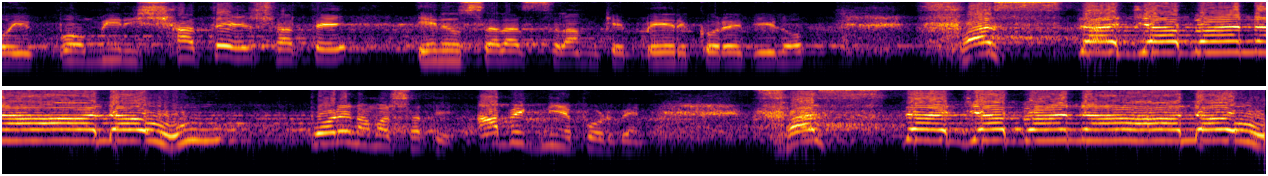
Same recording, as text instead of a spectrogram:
ওই বমির সাথে সাথে ইনুসালামকে বের করে দিল। লাহু, পড়েন আমার সাথে, আবেগ নিয়ে পড়বেন। লাহু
